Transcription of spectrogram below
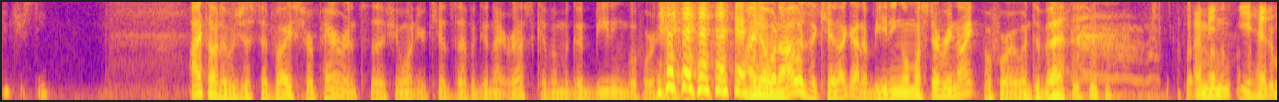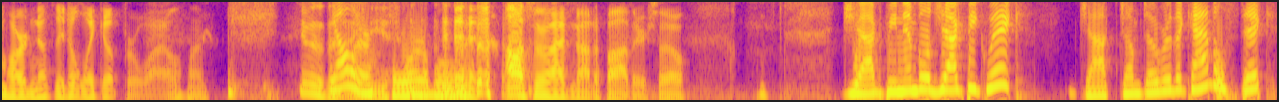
Interesting. I thought it was just advice for parents that if you want your kids to have a good night rest, give them a good beating beforehand. I know when I was a kid, I got a beating almost every night before I went to bed. I mean, you hit them hard enough they don't wake up for a while. Uh, it was the Y'all are horrible. also, I'm not a father, so Jack be nimble, Jack be quick. Jack jumped over the candlestick.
